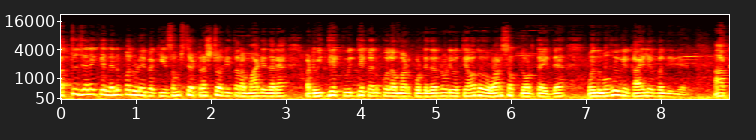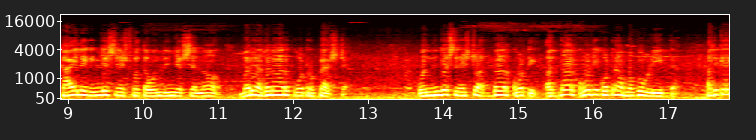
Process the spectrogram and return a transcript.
ಹತ್ತು ಜನಕ್ಕೆ ನೆನಪನ್ನು ಉಳಿಬೇಕು. ಈ ಸಂಸ್ಥೆ ಟ್ರಸ್ಟ್ ಅವ್ರು ಈ ಥರ ಮಾಡಿದ್ದಾರೆ. ಬಟ್ ವಿದ್ಯೆಗೆ ವಿದ್ಯೆಗೆ ಅನುಕೂಲ ಮಾಡಿಕೊಟ್ಟಿದ್ದಾರೆ ನೋಡಿ, ಇವತ್ತು ಯಾವುದೋ ವಾಟ್ಸಪ್ ನೋಡ್ತಾ ಇದ್ದೆ. ಒಂದು ಮಗುವಿಗೆ ಕಾಯಿಲೆ ಬಂದಿದೆ. ಆ ಕಾಯಿಲೆಗೆ ಇಂಜೆಕ್ಷನ್ ಎಷ್ಟು ಗೊತ್ತಾ? ಒಂದು ಇಂಜೆಕ್ಷನ್ನು ಬರೀ ಹದಿನಾರು ಕೋಟಿ ರೂಪಾಯಿ ಅಷ್ಟೇ. ಒಂದು ಇಂಜೆಕ್ಷನ್ ಎಷ್ಟು? ಹದಿನಾರು ಕೋಟಿ. ಹದಿನಾರು ಕೋಟಿ ಕೊಟ್ಟರೆ ಆ ಮಗು ಉಳಿಯುತ್ತೆ. ಅದಕ್ಕೆ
